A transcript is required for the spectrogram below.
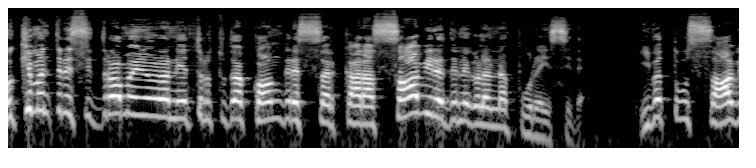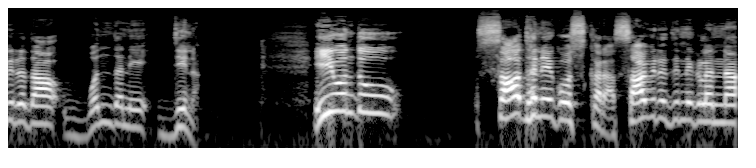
ಮುಖ್ಯಮಂತ್ರಿ ಸಿದ್ದರಾಮಯ್ಯನವರ ನೇತೃತ್ವದ ಕಾಂಗ್ರೆಸ್ ಸರ್ಕಾರ ಸಾವಿರ ದಿನಗಳನ್ನು ಪೂರೈಸಿದೆ. ಇವತ್ತು ಸಾವಿರದ ಒಂದನೇ ದಿನ. ಈ ಒಂದು ಸಾಧನೆಗೋಸ್ಕರ, ಸಾವಿರ ದಿನಗಳನ್ನು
